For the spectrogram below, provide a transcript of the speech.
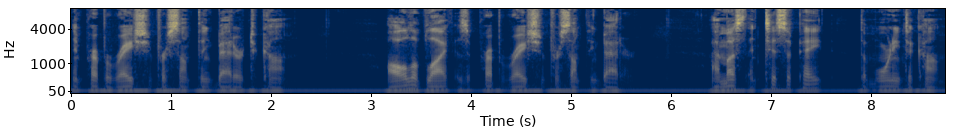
in preparation for something better to come. All of life is a preparation for something better. I must anticipate the morning to come.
